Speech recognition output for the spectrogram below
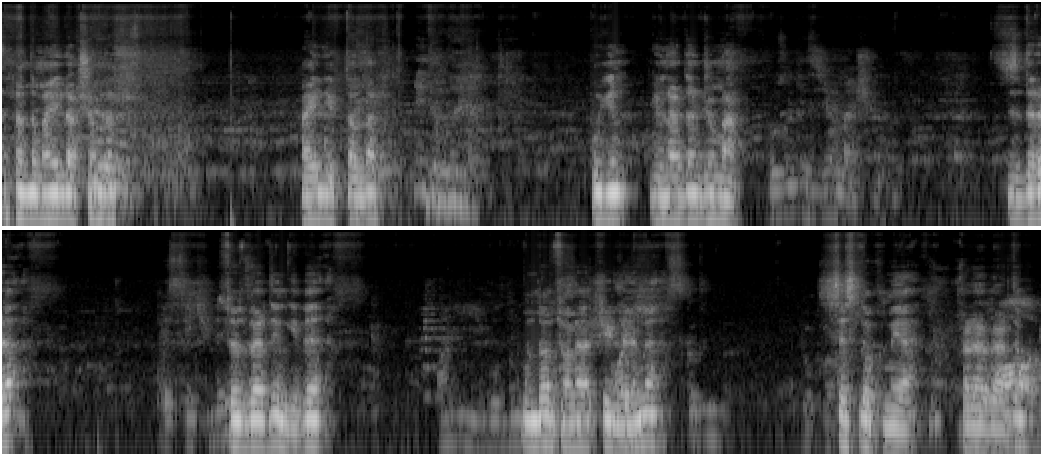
Efendim hayırlı akşamlar. Hayırlı iftarlar. Bugün günlerden cuma. Sizlere söz verdiğim gibi bundan sonra şiirlerimi sesli okumaya karar verdim. Aa,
